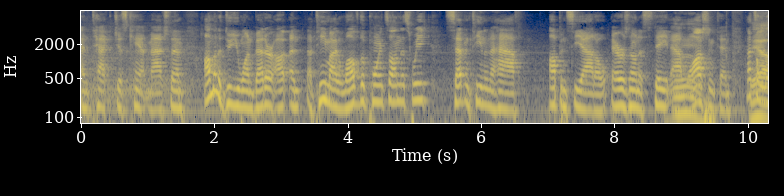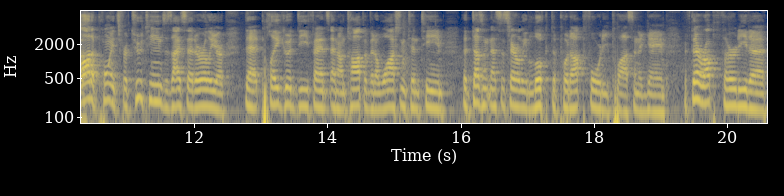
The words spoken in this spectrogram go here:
and Tech just can't match them. I'm going to do you one better. A, a, a team I love the points on this week, 17 and a half up in Seattle, Arizona State at mm. Washington. That's Yeah. a lot of points for two teams, as I said earlier, that play good defense, and on top of it, a Washington team that doesn't necessarily look to put up 40 plus in a game. If they're up 30 to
